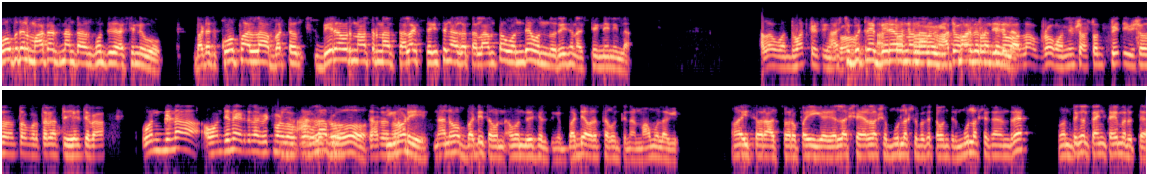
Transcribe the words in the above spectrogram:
ಕೋಪದಲ್ಲಿ ಮಾತಾಡ್ತೀನಿ ಅಂತ ಅನ್ಕೊಂತಿದ್ದೀರಿ ಅಷ್ಟೇ ನೀವು. ಬಟ್ ಅದು ಕೋಪ ಅಲ್ಲ. ಬಟ್ ಬೇರೆಯವ್ರನ್ನ ಹತ್ರ ನಾವು ತಲೆ ತೆಗಿಸಂಗ್ ಆಗತ್ತಲ್ಲ ಅಂತ ಒಂದೇ ಒಂದು ರೀಸನ್ ಅಷ್ಟೇ ಇನ್ನೇನಿಲ್ಲ. ಅಲ್ಲ ಒಂದ್ ಮಾತು ಕೇಳ್ತೀನಿ ಅಷ್ಟು ಬಿಟ್ರೆ ಬೇರೆಯವ್ರನ್ನ ನಾನು ಇದು- ಮಾಡ್ಬೇಕು ಅಂತ ಏನಿಲ್ಲ. ಅಲ್ಲ ಬ್ರೋ ಒಂದ್ ನಿಮಿಷ ಅಷ್ಟೊಂದು ಪ್ರೀತಿ ವಿಶ್ವಾಸ ಅಂತ ಬರ್ತಾರೆ ಅಂತ ಹೇಳ್ತೀರಾ? ಒಂದ್ ದಿನ ಒಂದ್ ದಿನ ಎರಡು ದಿನ ವೇಟ್ ಮಾಡ್ಬೇಕು ಅಲ್ಲ ಬ್ರೋ ಈಗ ನೋಡಿ ನಾನು ಬಡ್ಡಿ ತಗೊಂಡ್ ಒಂದ್ ವಿಷಯ ಹೇಳ್ತೀನಿ ಬಡ್ಡಿ ಅವ್ರ ತಗೊಂತೀನಿ ನಾನು ಮಾಮೂಲಾಗಿ. ಐದು ಸಾವಿರ ಹತ್ತು ಸಾವಿರ ರೂಪಾಯಿ ಈಗ ಎರಡು ಲಕ್ಷ ಎರಡು ಲಕ್ಷ ಮೂರು ಲಕ್ಷ ಬೇಕಾದ್ರೆ ತಗೊಂತೀನಿ. ಮೂರ್ ಲಕ್ಷ ಅಂದ್ರೆ ಒಂದ್ ತಿಂಗಳು ಟೈಮ್ ಟೈಮ್ ಇರುತ್ತೆ.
